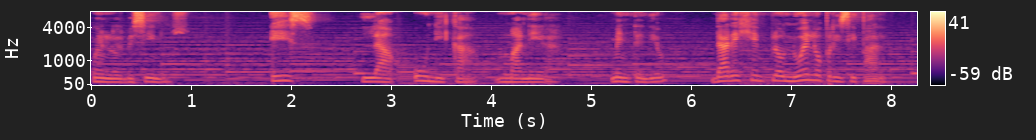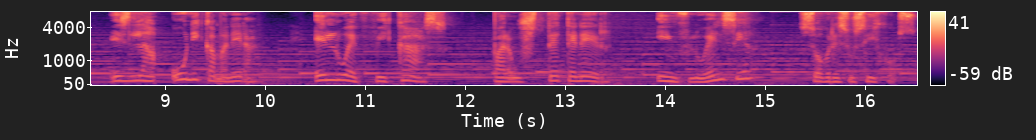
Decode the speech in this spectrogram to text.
o en los vecinos. Es la única manera. ¿Me entendió? Dar ejemplo no es lo principal, es la única manera, es lo eficaz para usted tener influencia sobre sus hijos,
